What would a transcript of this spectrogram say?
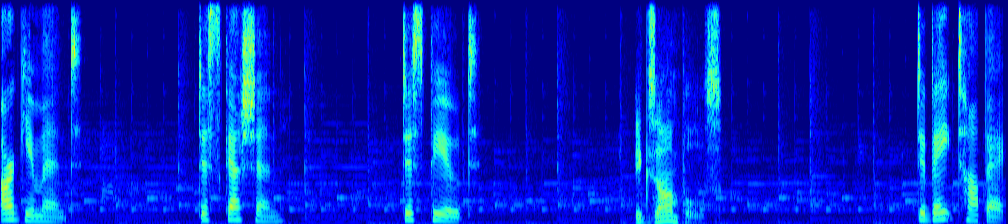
Argument. Discussion. Dispute Examples. Debate topic.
